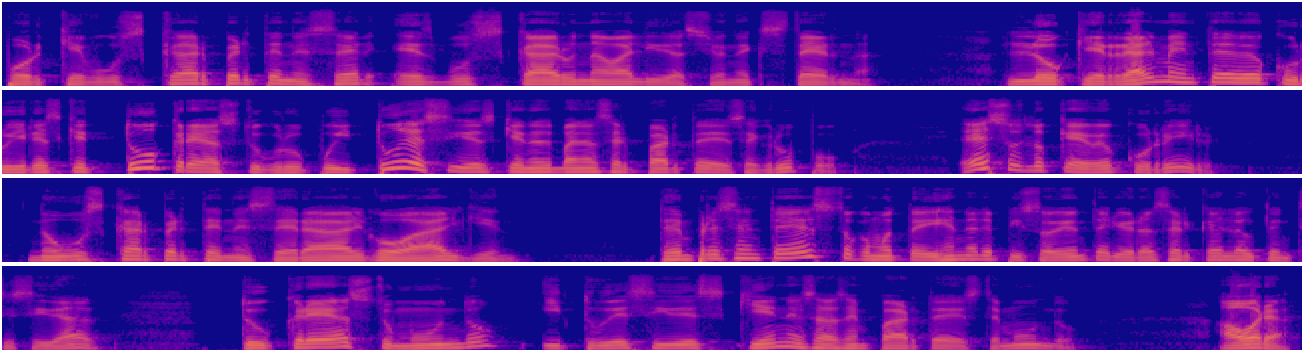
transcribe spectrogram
porque buscar pertenecer es buscar una validación externa. Lo que realmente debe ocurrir es que tú creas tu grupo y tú decides quiénes van a ser parte de ese grupo. Eso es lo que debe ocurrir. No buscar pertenecer a algo o a alguien. Ten presente esto, como te dije en el episodio anterior acerca de la autenticidad. Tú creas tu mundo y tú decides quiénes hacen parte de este mundo. Ahora,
